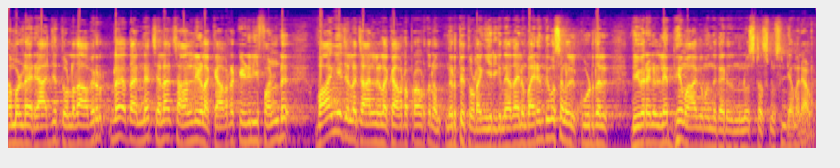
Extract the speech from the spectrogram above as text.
നമ്മളുടെ രാജ്യത്തുള്ളത്. അവരുടെ തന്നെ ചില ചാനലുകളൊക്കെ അവരുടെ കീഴിൽ ഈ ഫണ്ട് വാങ്ങിയ ചില ചാനലുകളൊക്കെ അവരുടെ പ്രവർത്തനം നിർത്തി തുടങ്ങിയിരിക്കുന്നത് ഏതായാലും വരും ദിവസങ്ങളിൽ കൂടുതൽ വിവരങ്ങൾ ലഭ്യമാകുമെന്ന് കരുതുന്നു news desk news India Malayalam.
